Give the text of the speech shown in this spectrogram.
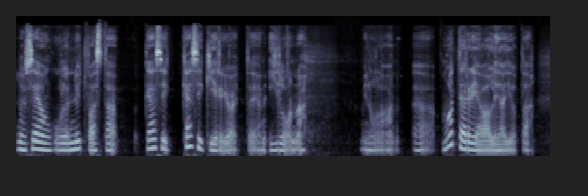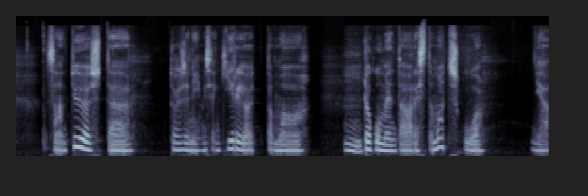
No se on kuule nyt vasta käsi, käsikirjoittajan ilona. Minulla on ä, materiaalia, jota saan työstää, toisen ihmisen kirjoittamaa, mm. dokumentaarista matskua ja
